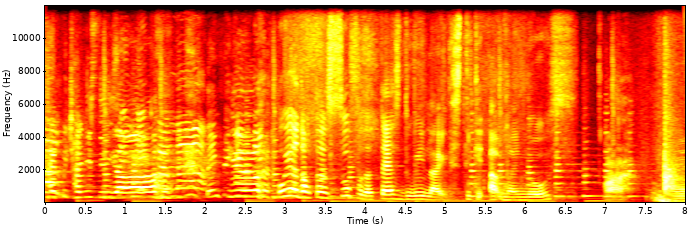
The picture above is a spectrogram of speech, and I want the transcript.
happy Chinese New Year! Thank you! Oh yeah, doctor, so for the test, do we like stick it up my nose? Ah, oh.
